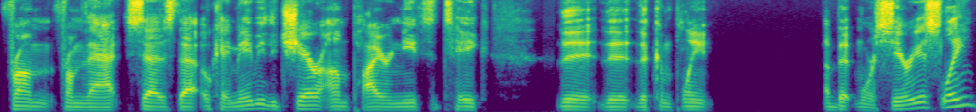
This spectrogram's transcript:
from from that says that okay maybe the chair umpire needs to take the the the complaint a bit more seriously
